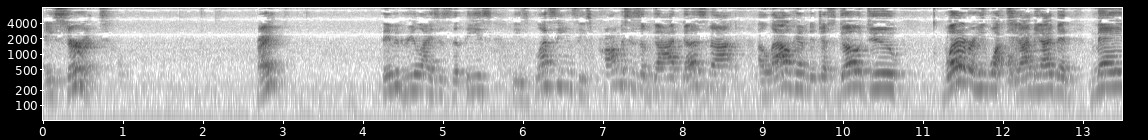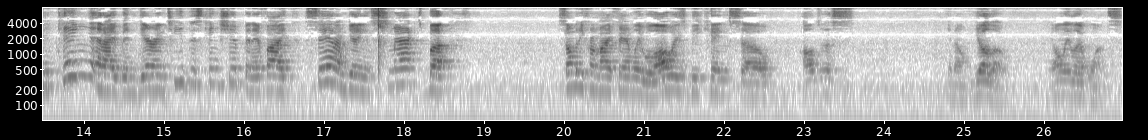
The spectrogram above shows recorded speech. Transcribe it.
a servant. Right? David realizes that these, these blessings, these promises of God, does not allow him to just go do whatever he wants. You know, I mean, I've been made king and I've been guaranteed this kingship, and if I sin, I'm getting smacked, but somebody from my family will always be king, so I'll just you know, YOLO. You only live once.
